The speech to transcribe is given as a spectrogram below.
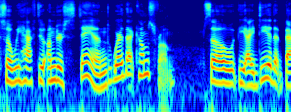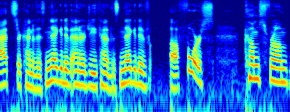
So we have to understand where that comes from. So the idea that bats are kind of this negative energy, kind of this negative uh, force, comes from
